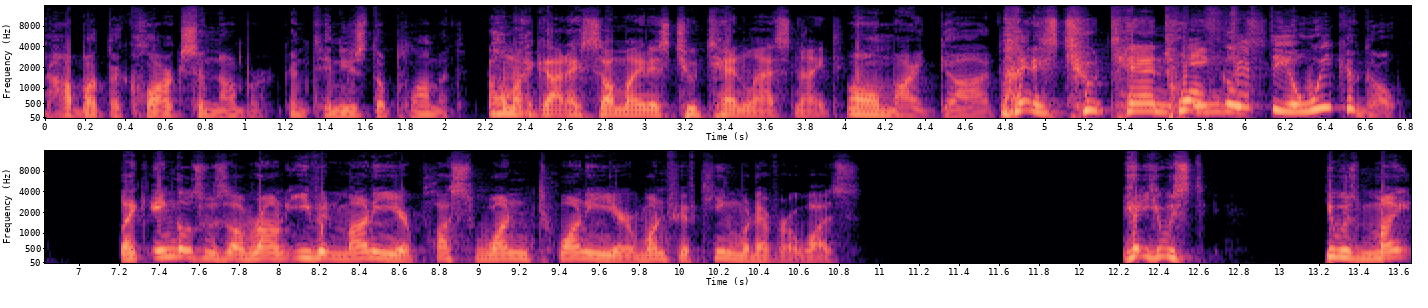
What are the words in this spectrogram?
How about the Clarkson number? Continues to plummet. Oh my God, I saw minus two ten last night. Oh my God, minus two ten. Twelve fifty a week ago. Like Ingles was around even money or plus one twenty or one fifteen, whatever it was. Yeah, he was. He was my.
